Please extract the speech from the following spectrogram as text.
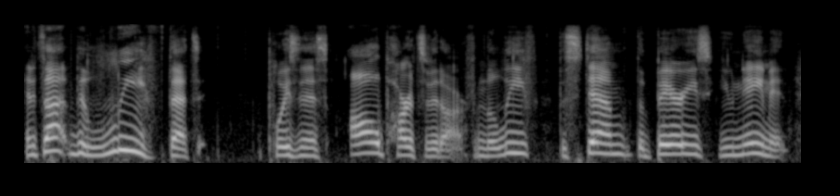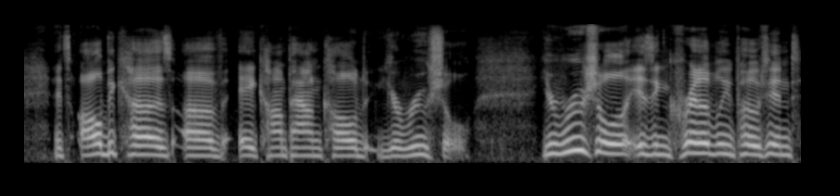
And it's not the leaf that's poisonous, all parts of it are, from the leaf, the stem, the berries, you name it. It's all because of a compound called urushiol. Urushiol is incredibly potent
